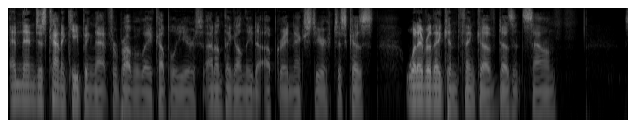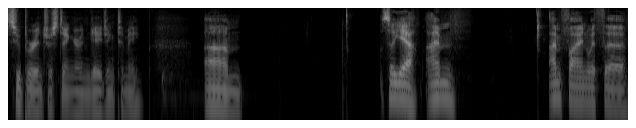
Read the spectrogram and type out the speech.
and then just kind of keeping that for probably a couple of years. I don't think I'll need to upgrade next year, just because whatever they can think of doesn't sound super interesting or engaging to me. Um. So yeah, I'm I'm fine with the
